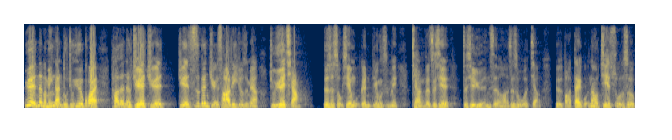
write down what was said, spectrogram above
越那个敏感度就越快，他的那个觉觉觉知跟觉察力就怎么样就越强。这是首先我跟弟兄姊妹讲的这些这些原则哈，这是我讲，就是把它带过。那我结束的时候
